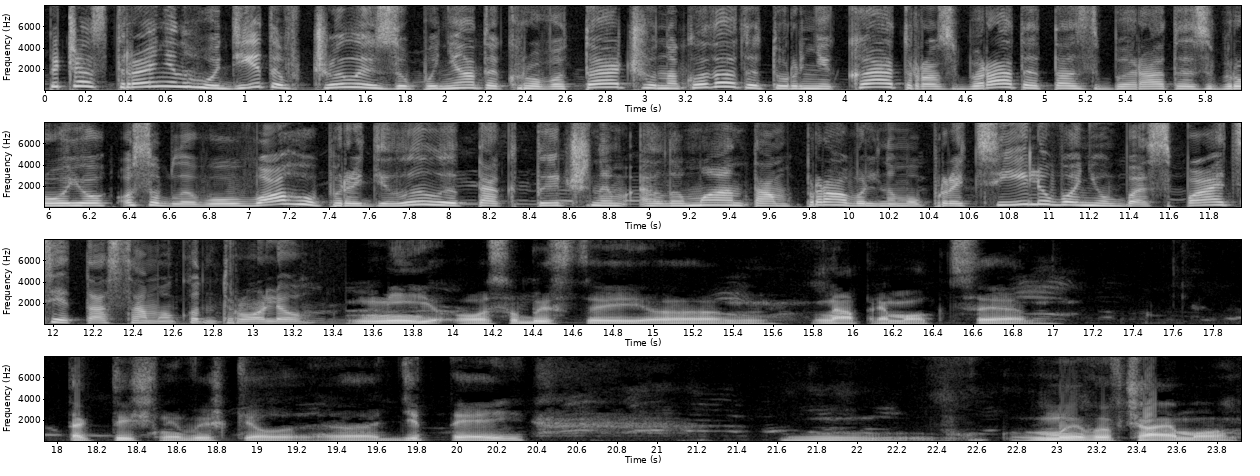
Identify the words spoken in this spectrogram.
Під час тренінгу діти вчились зупиняти кровотечу, накладати турнікет, розбирати та збирати зброю. Особливу увагу приділили тактичним елементам, правильному прицілюванню, безпеці та самоконтролю. Мій особистий е, напрямок це тактичний вишкіл е, дітей. Ми вивчаємо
